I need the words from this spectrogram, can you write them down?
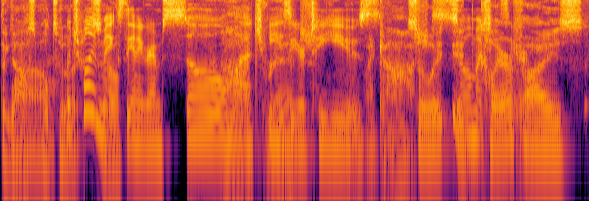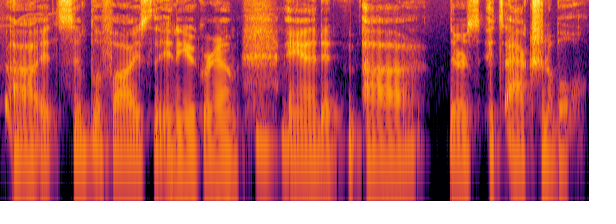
the gospel to it. Which really So- makes the Enneagram so much rich. easier to use. My gosh. So it, So it clarifies, uh, it simplifies the Enneagram, Mm-hmm. and it uh, there's it's actionable.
